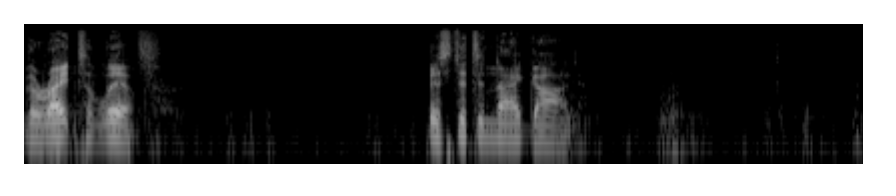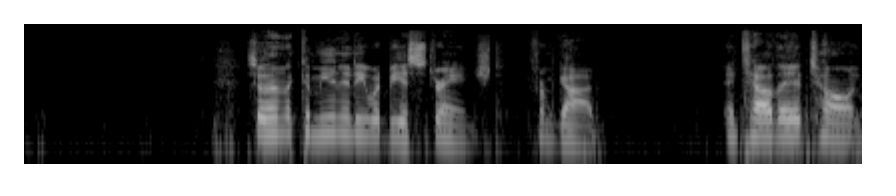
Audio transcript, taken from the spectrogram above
the right to live is to deny God. So then the community would be estranged from God until they atoned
